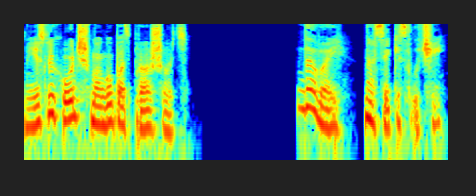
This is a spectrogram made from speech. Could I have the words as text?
«Если хочешь, могу поспрашивать». «Давай, на всякий случай».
